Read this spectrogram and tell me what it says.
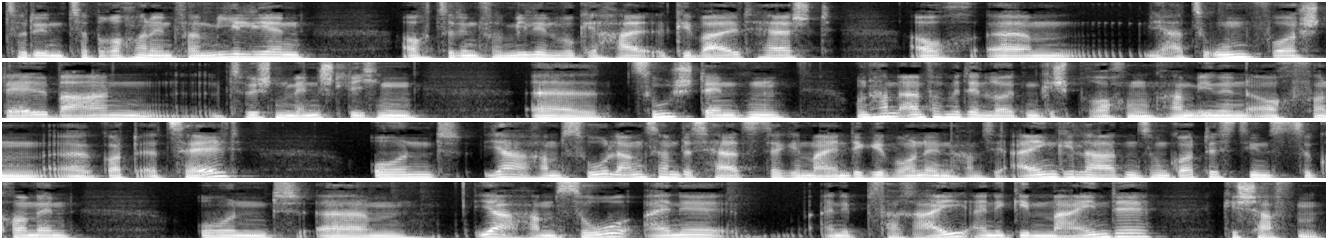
zu den zerbrochenen Familien, auch zu den Familien, wo Gewalt herrscht, auch ähm, ja, zu unvorstellbaren zwischenmenschlichen äh, Zuständen und haben einfach mit den Leuten gesprochen, haben ihnen auch von äh, Gott erzählt und ja, haben so langsam das Herz der Gemeinde gewonnen, haben sie eingeladen, zum Gottesdienst zu kommen und ähm, ja, haben so eine, eine Pfarrei, eine Gemeinde geschaffen.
